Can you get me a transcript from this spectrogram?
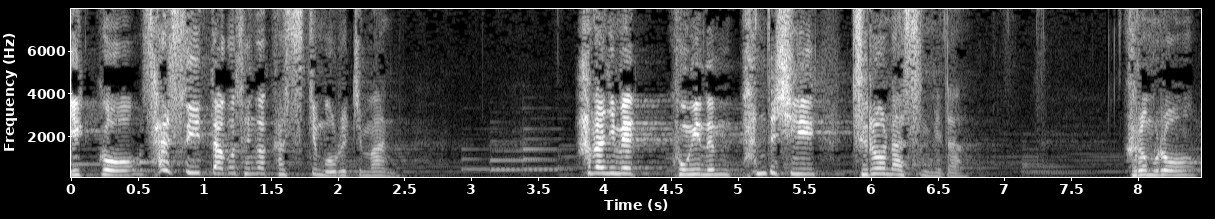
있고 살 수 있다고 생각했을지 모르지만 하나님의 공의는 반드시 드러났습니다. 그러므로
